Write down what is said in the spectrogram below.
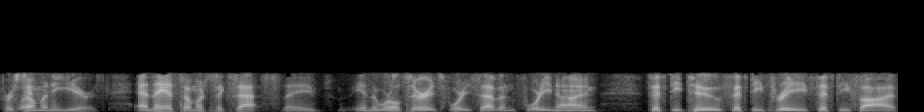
for right. so many years. And they had so much success. They in the World Series 47, 49, 52, 53, 55,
